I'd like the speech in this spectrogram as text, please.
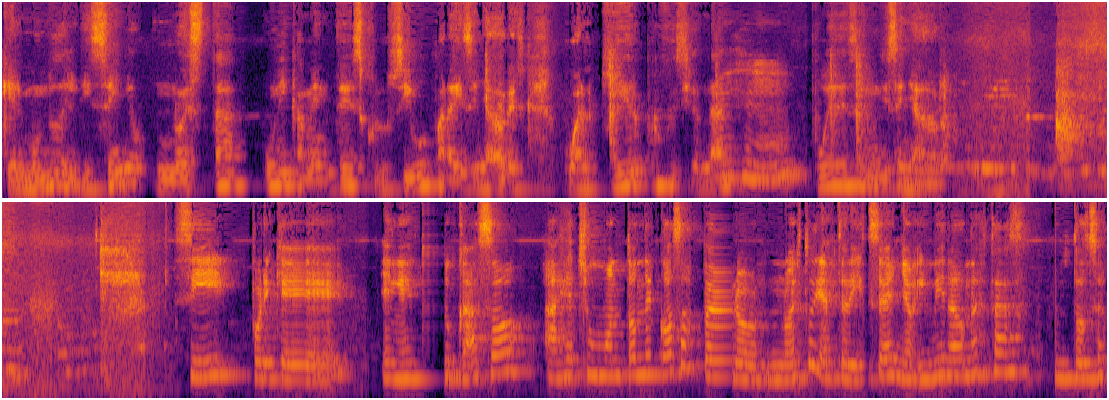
que el mundo del diseño no está únicamente exclusivo para diseñadores. Cualquier profesional puede ser un diseñador. Sí, porque en tu caso has hecho un montón de cosas, pero no estudiaste diseño y mira dónde estás. Entonces,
